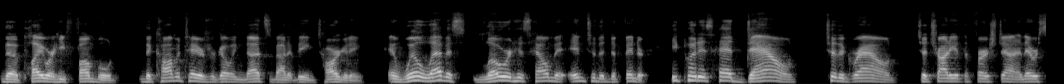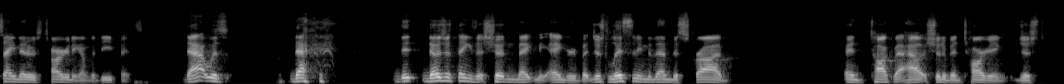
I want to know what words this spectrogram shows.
the play where he fumbled, the commentators were going nuts about it being targeting. And Will Levis lowered his helmet into the defender. He put his head down to the ground to try to get the first down. And they were saying that it was targeting on the defense. That was that those are things that shouldn't make me angry, but just listening to them describe and talk about how it should have been targeting just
